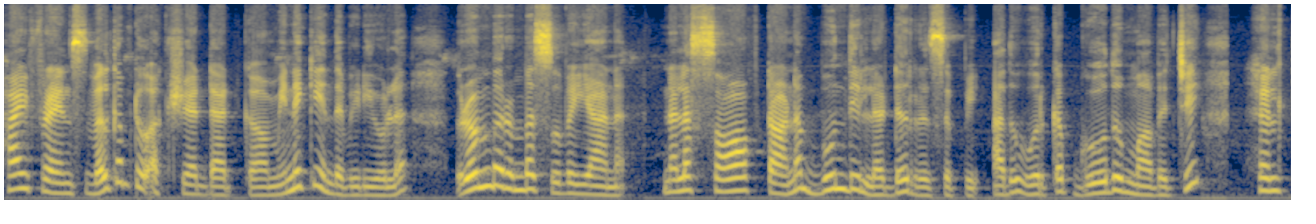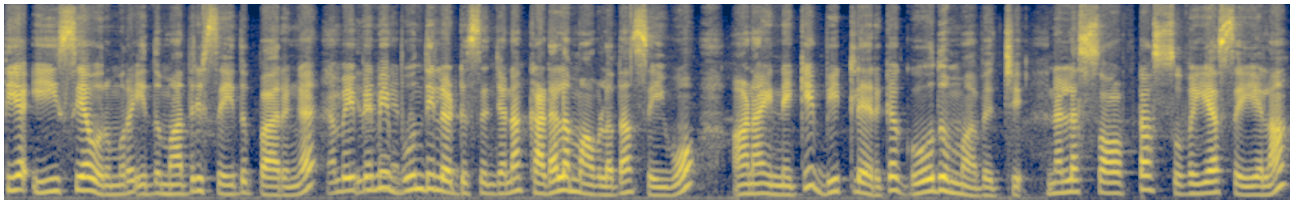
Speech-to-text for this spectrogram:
Hi friends welcome to Akshaya dot com இன்றைக்கி இந்த வீடியோவில் ரொம்ப ரொம்ப சுவையான நல்ல சாஃப்டான பூந்தி லட்டு ரெசிபி அது ஒரு கப் கோதுமை வச்சு ஹெல்த்தியாக ஈஸியாக ஒரு முறை இது மாதிரி செய்து பாருங்கள் நம்ம எப்பயுமே பூந்தி லட்டு செஞ்சோன்னா கடலை மாவில் தான் செய்வோம். ஆனால் இன்றைக்கி வீட்டில் இருக்க கோதுமை வச்சு நல்ல சாஃப்டாக சுவையாக செய்யலாம்.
